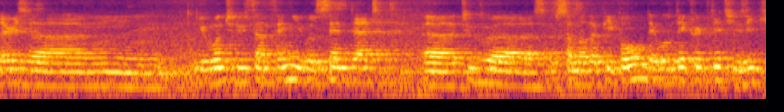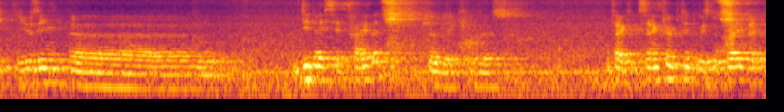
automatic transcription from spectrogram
there is a, um, you want to do something, you will send that uh, to uh, some other people. They will decrypt it using, using uh, did I say private? Public. In fact, it's encrypted with the private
